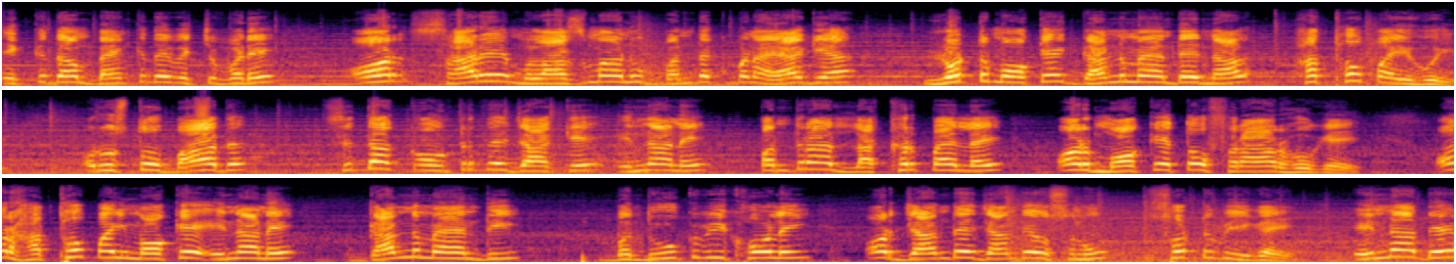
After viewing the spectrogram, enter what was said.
ਇੱਕਦਮ ਬੈਂਕ ਦੇ ਵਿੱਚ ਵੜੇ ਔਰ ਸਾਰੇ ਮੁਲਾਜ਼ਮਾਂ ਨੂੰ ਬੰਦਕ ਬਣਾਇਆ ਗਿਆ। ਲੁੱਟ ਮੌਕੇ ਗਨਮੈਨ ਦੇ ਨਾਲ ਹੱਥੋਂ ਪਾਈ ਹੋਈ ਔਰ ਉਸ ਤੋਂ ਬਾਅਦ ਸਿੱਧਾ ਕਾਊਂਟਰ ਤੇ ਜਾ ਕੇ ਇਹਨਾਂ ਨੇ 15 ਲੱਖ ਰੁਪਏ ਲਏ ਔਰ ਮੌਕੇ ਤੋਂ ਫਰਾਰ ਹੋ ਗਏ। ਔਰ ਹੱਥੋਂ ਪਾਈ ਮੌਕੇ ਇਹਨਾਂ ਨੇ ਗਨਮੈਨ ਦੀ ਬੰਦੂਕ ਵੀ ਖੋ ਲਈ ਔਰ ਜਾਂਦੇ ਜਾਂਦੇ ਉਸ ਨੂੰ ਸੁੱਟ ਵੀ ਗਏ। ਇਹਨਾਂ ਦੇ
